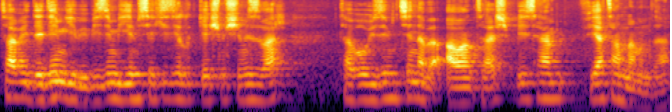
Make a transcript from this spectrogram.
tabii dediğim gibi bizim bir 28 yıllık geçmişimiz var. Tabii bu bizim için de bir avantaj. Biz hem fiyat anlamında,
